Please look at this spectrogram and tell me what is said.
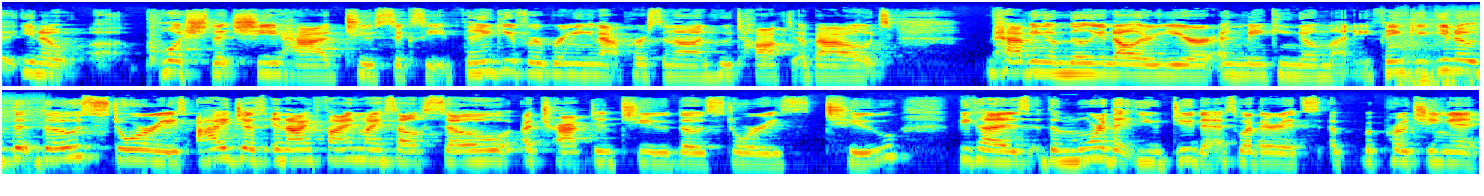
uh, you know, uh, push that she had to succeed. Thank you for bringing that person on who talked about having a million dollar year and making no money. Thank you. You know, th- those stories, I just, and I find myself so attracted to those stories too, because the more that you do this, whether it's approaching it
